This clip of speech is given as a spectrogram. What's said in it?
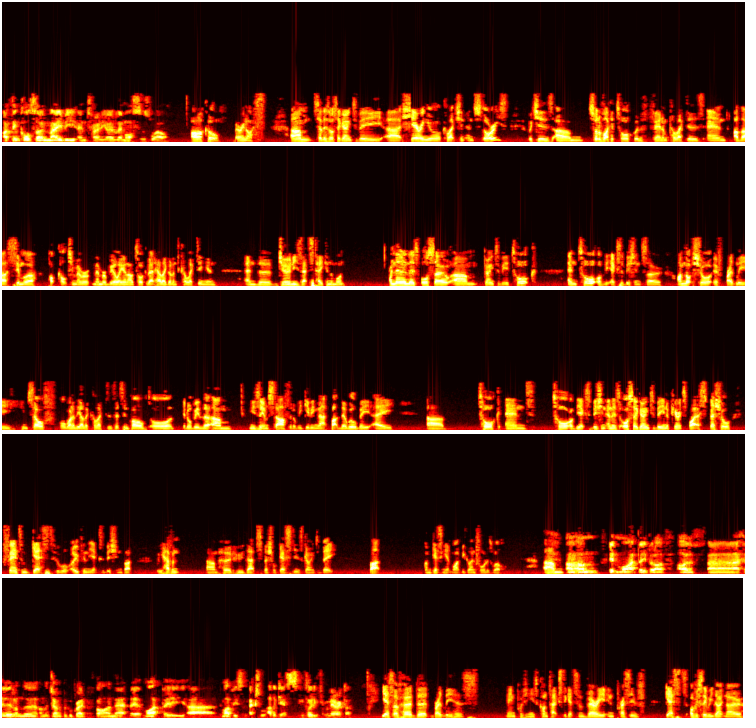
I think also maybe Antonio Lemos as well. Oh, cool. Very nice. Um, so there's also going to be uh, sharing your collection and stories, which is um, sort of like a talk with Phantom collectors and other similar pop culture memor- memorabilia, and I'll talk about how they got into collecting and and the journeys that's taken them on. And then there's also um, going to be a talk and tour of the exhibition. So I'm not sure if Bradley himself or one of the other collectors that's involved, or it'll be the um, museum staff that'll be giving that. But there will be a uh, talk and tour of the exhibition, and there's also going to be an appearance by a special Phantom guest who will open the exhibition. But we haven't um, heard who that special guest is going to be. But I'm guessing it might be Glenn Ford as well. Um, um, it might be, but I've I've uh, heard on the on the Jungle grapevine that there might be uh, there might be some actual other guests, including from America. Yes, I've heard that Bradley has been pushing his contacts to get some very impressive guests. Obviously, we don't know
